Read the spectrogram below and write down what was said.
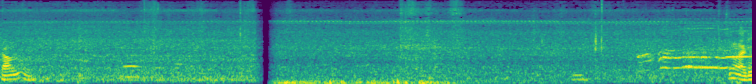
Cao luôn. Chứ là đi.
